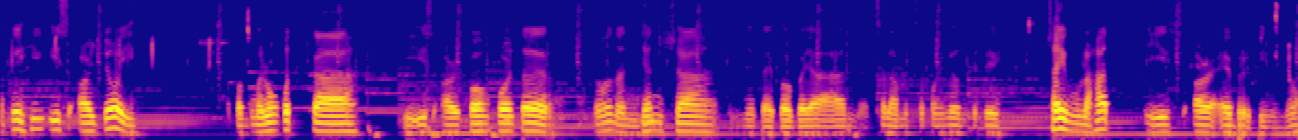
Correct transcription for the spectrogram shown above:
Kasi He is our joy. Kapag malungkot ka, He is our comforter. No? Nandyan siya. Hindi tayo pabayaan. At salamat sa Panginoon kasi siya yung lahat is our everything, no?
